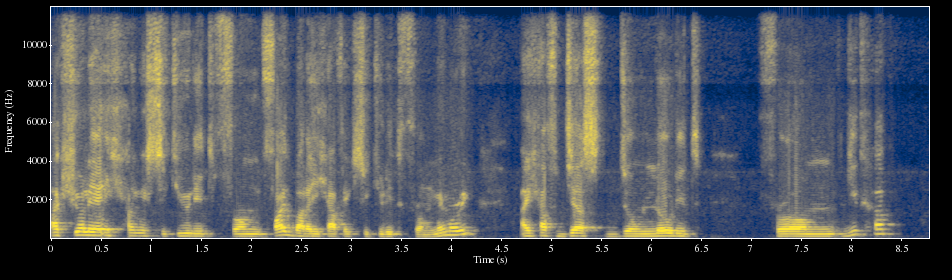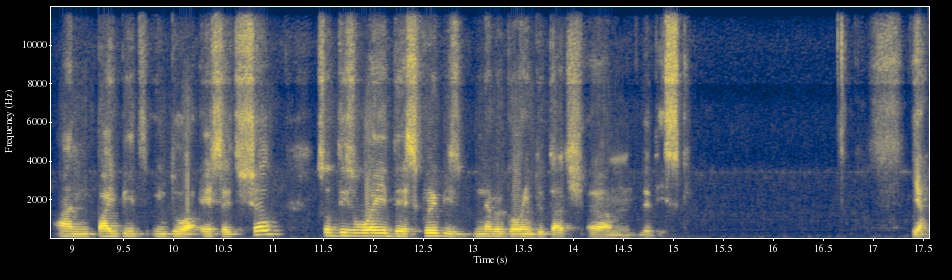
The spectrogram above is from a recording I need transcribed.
Actually, I haven't executed from file, but I have executed from memory. I have just downloaded from GitHub and pipe it into a SH shell. So this way the script is never going to touch um, the disk. Yeah,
